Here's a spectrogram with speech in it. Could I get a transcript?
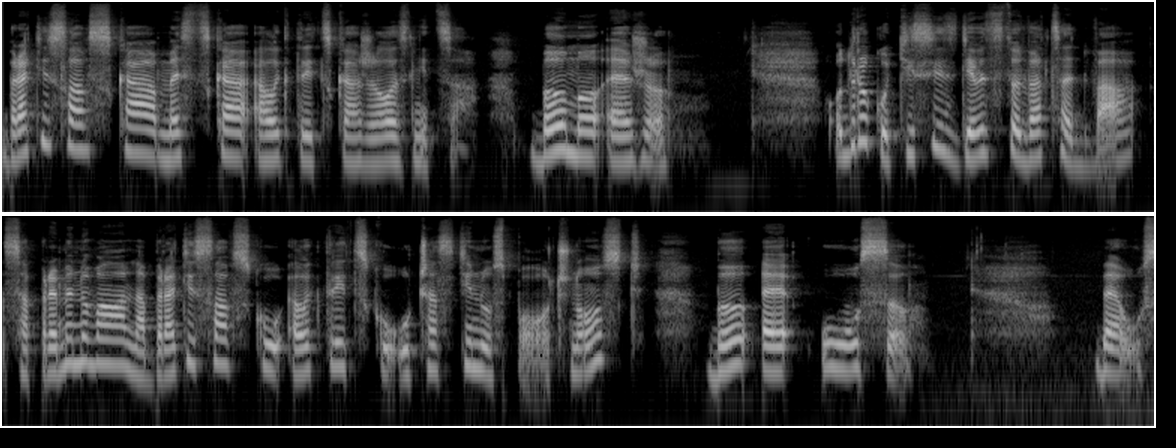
Bratislavská mestská elektrická železnica, BMEŽ. Od roku 1922 sa premenovala na Bratislavskú elektrickú účastinnú spoločnosť BEUS. BEUS.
